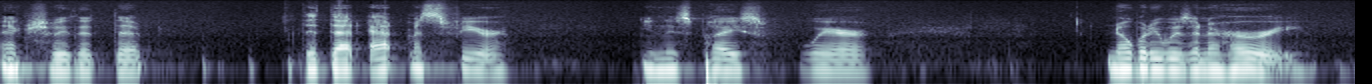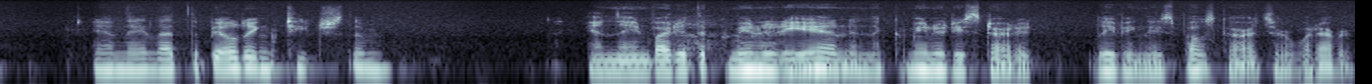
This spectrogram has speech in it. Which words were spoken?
actually, that that, that that atmosphere in this place where nobody was in a hurry and they let the building teach them and they invited the community in and the community started leaving these postcards or whatever.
